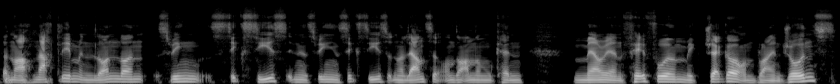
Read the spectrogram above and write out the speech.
Danach Nachtleben in London, Swing 60s, in den Swinging 60s und dann lernt sie unter anderem kennen Marianne Faithfull, Mick Jagger und Brian Jones.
